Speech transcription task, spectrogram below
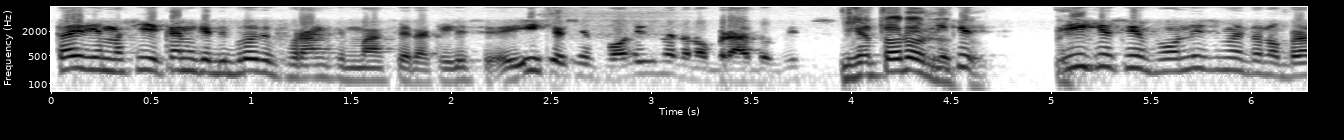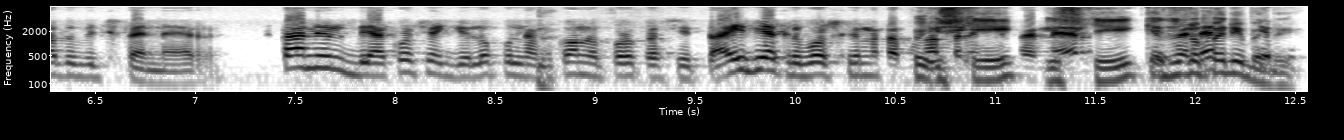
Τα ίδια μας είχε κάνει και την πρώτη φορά αν θυμάσαι Ηρακλής. Ε, Είχε συμφωνήσει με τον Ομπράντοβιτς. Για το ρόλο του. Είχε, είχε συμφωνήσει με τον Ομπράντοβιτς Φενέρ. Φτάνει ο Ολυμπιακός η Αγγελόπουλη να του κάνουν πρόταση τα ίδια ακριβώς χρήματα που θα έπαιρνε Ισχύει, στη Φενέρ. ισχύει και δεν το Φενέρ περίμενε.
